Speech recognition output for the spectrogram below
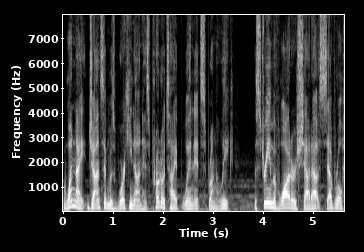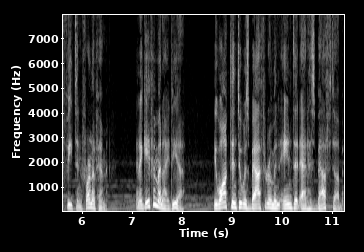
One night, Johnson was working on his prototype when it sprung a leak. The stream of water shot out several feet in front of him, and it gave him an idea. He walked into his bathroom and aimed it at his bathtub,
